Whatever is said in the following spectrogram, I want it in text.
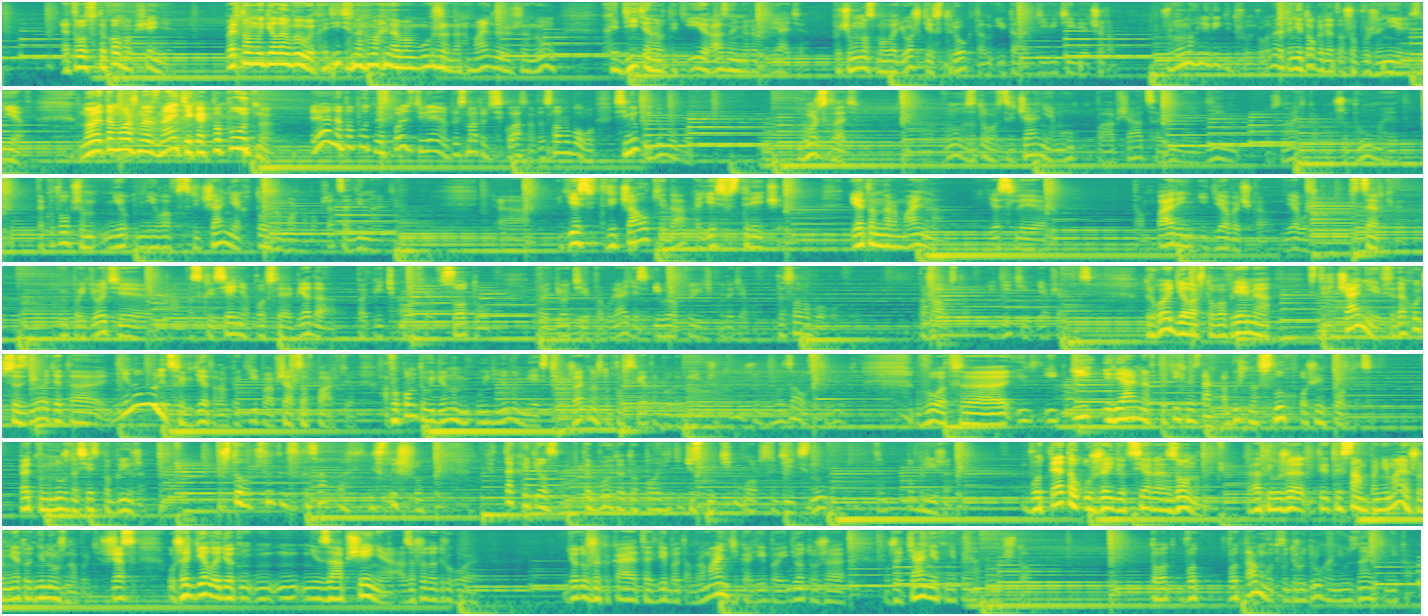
Это вот в таком общении. Поэтому мы делаем вывод, хотите нормального мужа, нормальную жену, ходите на вот такие разные мероприятия. Почему у нас молодежки с трех там, и до девяти вечера? Чтобы вы могли видеть друг друга. Но это не только для того, чтобы вы женились, нет. Но это можно, знаете, как попутно. Реально попутно используйте время, присматривайтесь, классно. Да слава Богу, семью придумал Бог. Вы можете сказать, ну, зато во встречании я могу пообщаться один на один, узнать, как он что думает, так вот, в общем, не, не во встречаниях тоже можно общаться один на один. Э, есть встречалки, да, а есть встречи. И это нормально, если там парень и девочка, девушка с церкви, вы пойдете там, в воскресенье после обеда попить кофе в соту, пройдете и прогуляетесь, и вы обсудите куда тему. Да слава Богу. Пожалуйста, идите и общайтесь. Другое дело, что во время встречаний всегда хочется сделать это не на улице где-то там пойти пообщаться в парке, а в каком-то уединенном, уединенном месте. Желательно, чтобы там света было меньше, что глаза устают. Вот. Э, и, и, и реально в таких местах обычно слух очень портится. Поэтому нужно сесть поближе. Что? Что ты сказала? Не слышу. Я так хотел с тобой эту апологетическую тему обсудить. Ну, поближе вот это уже идет серая зона. Когда ты уже, ты, ты сам понимаешь, что мне тут не нужно быть. Сейчас уже дело идет не за общение, а за что-то другое. Идет уже какая-то либо там романтика, либо идет уже, уже тянет непонятно на что. То вот, вот там вот вы друг друга не узнаете никак.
